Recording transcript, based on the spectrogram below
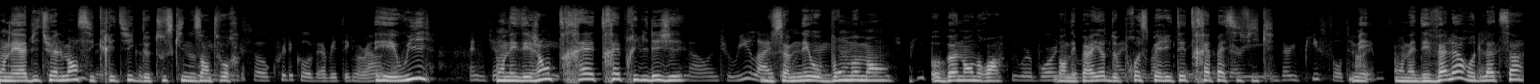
On est habituellement si critique de tout ce qui nous entoure. Et oui, on est des gens très, très privilégiés. Nous sommes nés au bon moment, au bon endroit, dans des périodes de prospérité très pacifiques. Mais on a des valeurs au-delà de ça,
